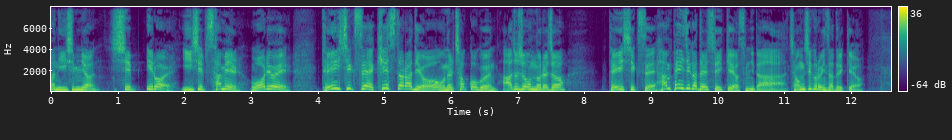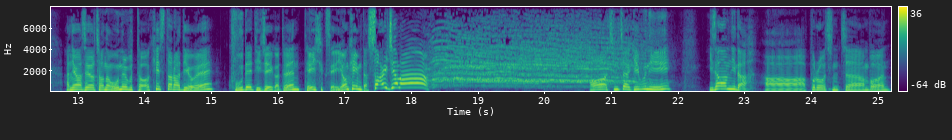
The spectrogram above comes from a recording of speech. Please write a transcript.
2020년 11월 23일 월요일 DAY6의 Kiss the Radio 오늘 첫 곡은 아주 좋은 노래죠. DAY6의 한 페이지가 될 수 있게였습니다. 정식으로 인사드릴게요. 안녕하세요. 저는 오늘부터 Kiss the Radio의 9대 DJ가 된 DAY6의 Young K입니다. 소리 질러! 어, 진짜 기분이 이상합니다. 아, 앞으로 진짜 한번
